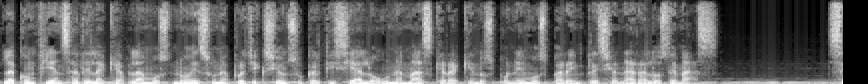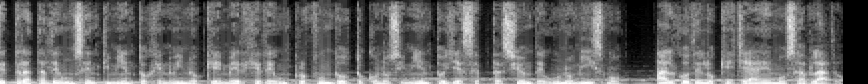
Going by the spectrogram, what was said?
La confianza de la que hablamos no es una proyección superficial o una máscara que nos ponemos para impresionar a los demás. Se trata de un sentimiento genuino que emerge de un profundo autoconocimiento y aceptación de uno mismo, algo de lo que ya hemos hablado.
